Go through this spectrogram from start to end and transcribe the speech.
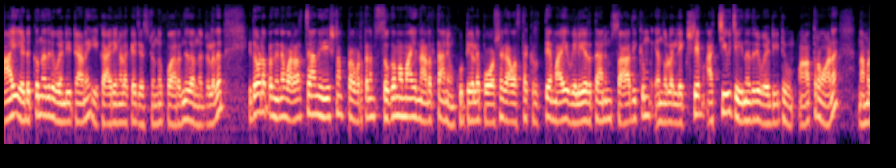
ആയി എടുക്കുന്നതിന് വേണ്ടിയിട്ടാണ് ഈ കാര്യങ്ങളൊക്കെ ജസ്റ്റ് ഒന്ന് പറഞ്ഞു തന്നിട്ടുള്ളത്. ഇതോടൊപ്പം തന്നെ വളർച്ചാ നിരീക്ഷണ പ്രവർത്തനം സുഗമമായി നടത്താനും കുട്ടികളുടെ പോഷകാവസ്ഥ കൃത്യമായി വിലയിരുത്താനും സാധിക്കും എന്നുള്ള ലക്ഷ്യം അച്ചീവ് ചെയ്യുന്നതിന് വേണ്ടിയിട്ട് മാത്രമാണ് നമ്മൾ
